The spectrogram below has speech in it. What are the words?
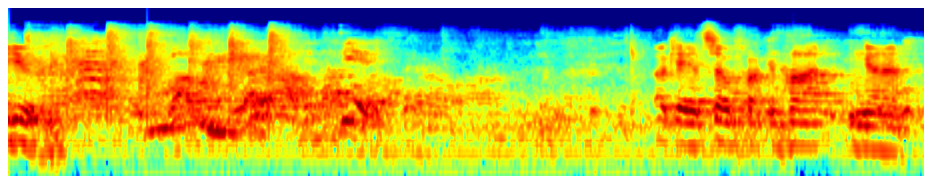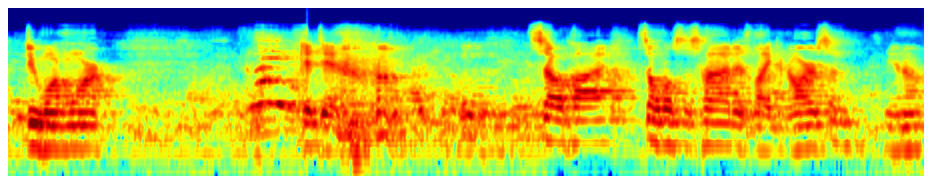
Thank you. Okay, it's so fucking hot. I'm gonna do one more. Get down. so hot. It's almost as hot as like an arson, you know?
